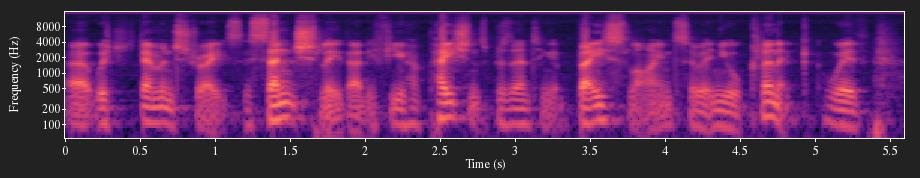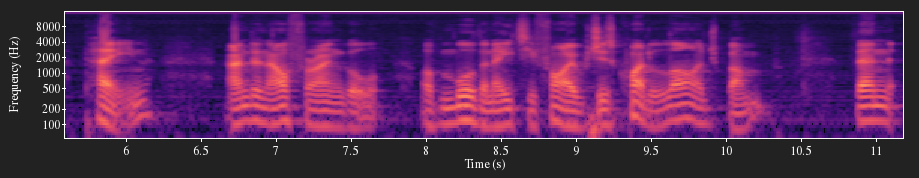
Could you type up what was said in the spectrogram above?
uh, which demonstrates essentially that if you have patients presenting at baseline, so in your clinic with pain and an alpha angle of more than 85, which is quite a large bump, then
